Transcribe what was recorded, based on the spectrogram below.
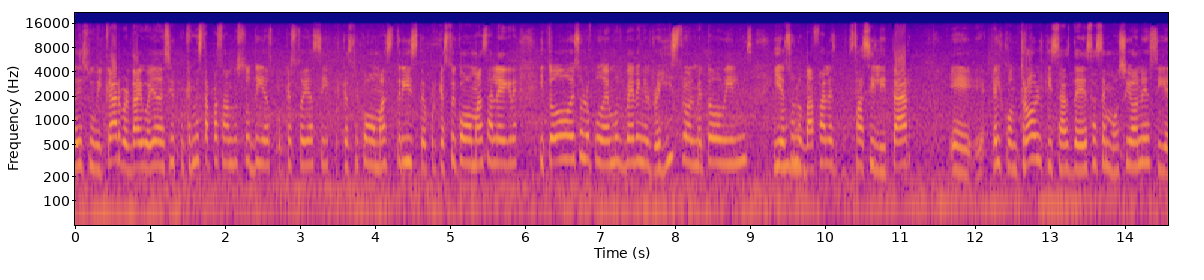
desubicar, ¿verdad? Y voy a decir, ¿por qué me está pasando estos días? ¿Por qué estoy así? ¿Por qué estoy como más triste? ¿Por qué estoy como más alegre? Y todo eso lo podemos ver en el registro del método Billings y eso nos va a facilitar eh, el control quizás de esas emociones y,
